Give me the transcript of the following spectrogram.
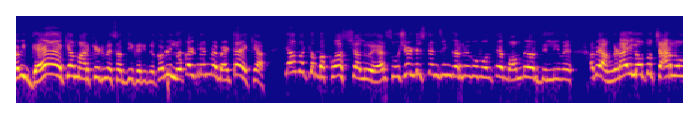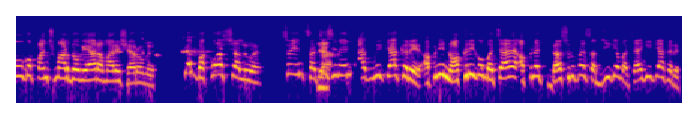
कभी गया है क्या मार्केट में सब्ज़ी खरीदने? कभी लोकल ट्रेन में बैठा है क्या? क्या मतलब बकवास चालू है यार? सोशल डिस्टेंसिंग करने को बोलते हैं बॉम्बे और दिल्ली में। अबे, अंगड़ाई लो तो चार लोगों को पंच मार दोगे यार हमारे शहरों में। क्या बकवास चालू है? सो इन सच सिनेरियो आदमी क्या करे? अपनी नौकरी को बचाए अपने दस रुपए सब्ज़ी के बचाए कि क्या करे?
